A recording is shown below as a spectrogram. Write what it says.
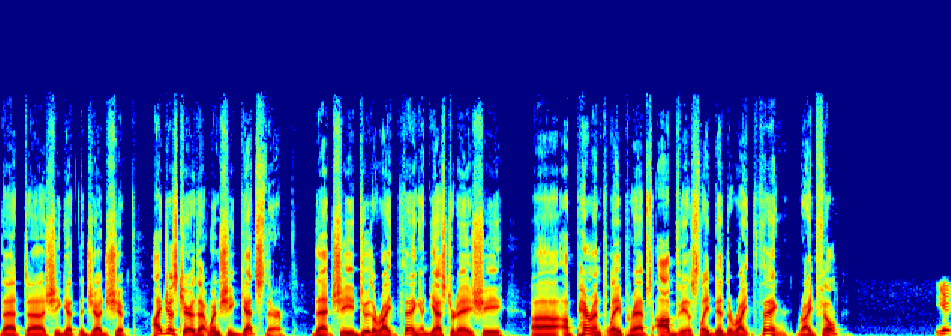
that uh, she get the judgeship. I just care that when she gets there, that she do the right thing. And yesterday, she uh, apparently, perhaps obviously, did the right thing. Right, Phil? Yes,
